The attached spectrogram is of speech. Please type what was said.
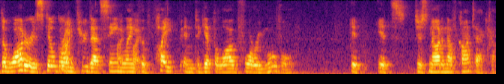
the water is still going Right. through that same Pipe, length pipe. of pipe, and to get the log four removal, it, it's just not enough contact time.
